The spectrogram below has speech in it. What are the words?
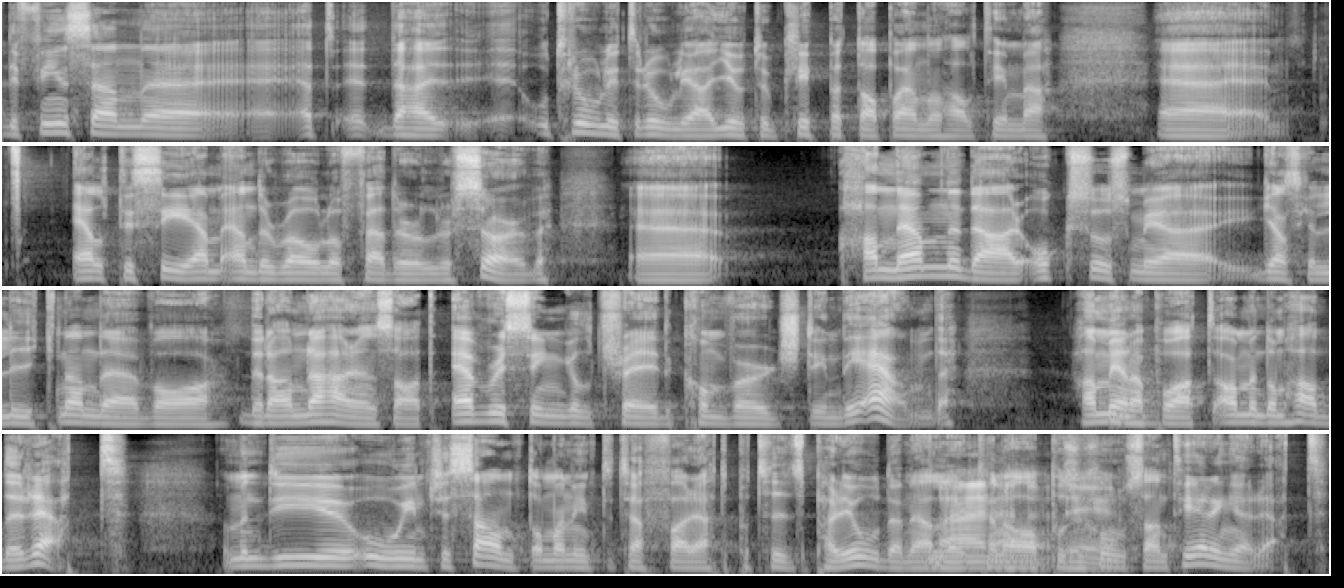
det finns en, eh, ett, det här otroligt roliga YouTube-klippet på en och en halv timme. Eh, LTCM and the role of Federal Reserve. Han nämner där också, som är ganska liknande vad den andra herren sa, att every single trade converged in the end. Han menar på att ja, men de hade rätt. Men det är ju ointressant om man inte träffar rätt på tidsperioden eller Nej, kan nej, ha nej, positionshanteringen rätt.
